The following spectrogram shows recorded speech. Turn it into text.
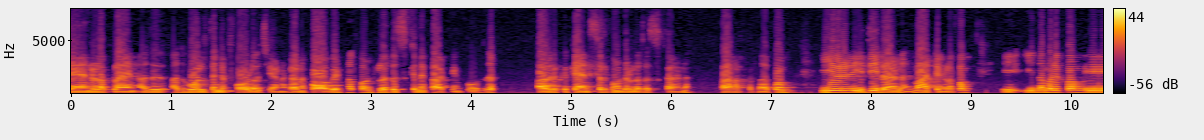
ചെയ്യാനുള്ള പ്ലാൻ അത് അതുപോലെ തന്നെ ഫോളോ ചെയ്യണം. കാരണം കോവിഡിനെ കൊണ്ടുള്ള റിസ്കിനെ കാട്ടിയും കൂടുതൽ അവർക്ക് ക്യാൻസർ കൊണ്ടുള്ള റിസ്ക് ആണ് കാണപ്പെടുന്നത്. അപ്പം ഈ ഒരു രീതിയിലാണ് മാറ്റങ്ങൾ. അപ്പം ഈ- നമ്മളിപ്പം ഈ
